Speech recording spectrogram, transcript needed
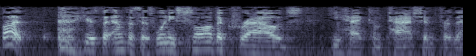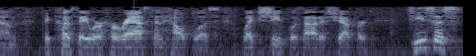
But here's the emphasis when he saw the crowds, he had compassion for them because they were harassed and helpless, like sheep without a shepherd. Jesus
